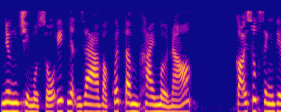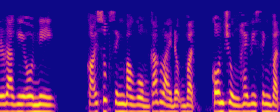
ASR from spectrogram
nhưng chỉ một số ít nhận ra và quyết tâm khai mở nó. Cõi súc sinh Tiragioni Cõi súc sinh bao gồm các loài động vật, côn trùng hay vi sinh vật,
